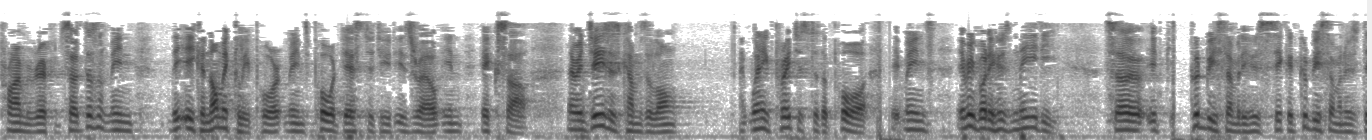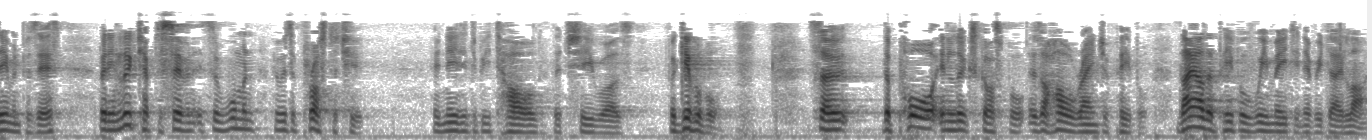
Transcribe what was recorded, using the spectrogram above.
primary reference. So it doesn't mean the economically poor, it means poor, destitute Israel in exile. Now, when Jesus comes along, when he preaches to the poor, it means everybody who's needy, so it could be somebody who's sick, it could be someone who's demon possessed. But in Luke chapter 7, it's a woman who was a prostitute who needed to be told that she was forgivable. So the poor in Luke's gospel is a whole range of people. They are the people we meet in everyday life.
